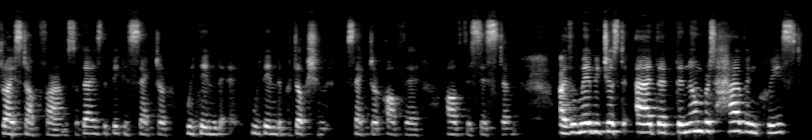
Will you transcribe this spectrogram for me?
dry stock farms. So that is the biggest sector within the within the production sector of the of the system. I will maybe just add that the numbers have increased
